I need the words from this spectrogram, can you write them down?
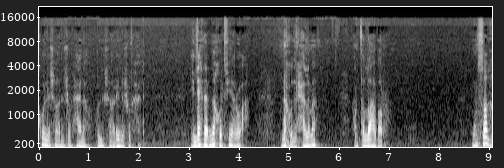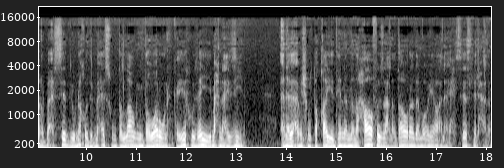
كل شهر نشوف حالة كل شهرين نشوف حالة. اللي إحنا بناخد فيها رقعة ناخد الحلمة هنطلعها بره. ونصغر بقى الصدر وناخد المقاس ونطلعه وندوره ونكيفه زي ما إحنا عايزين. أنا بقى مش متقيد هنا إن أنا احافظ على دورة دموية وعلى إحساس للحلمة.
